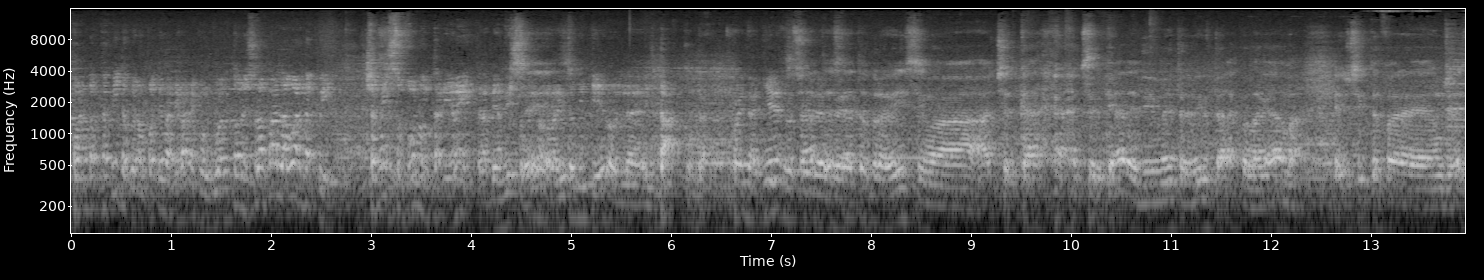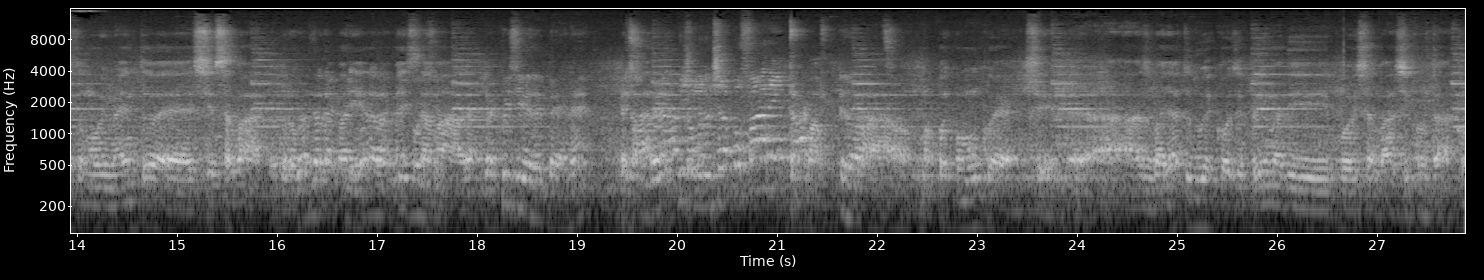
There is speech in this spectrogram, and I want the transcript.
quando ha capito che non poteva arrivare col guantone sulla palla, guarda qui, ci ha messo volontariamente, l'abbiamo visto Sì. con marito di Piero, il, il tacco. Poi da dietro È si stato, è vede stato bravissimo a, cercare, a cercare di mettere il tacco alla gamba, è riuscito a fare un gesto, un movimento e si è salvato, però Guarda da la barriera l'ha messa male. Da qui si vede bene. È Esatto. superato. Non ce la può fare, tac, di poi salvarsi col tacco.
